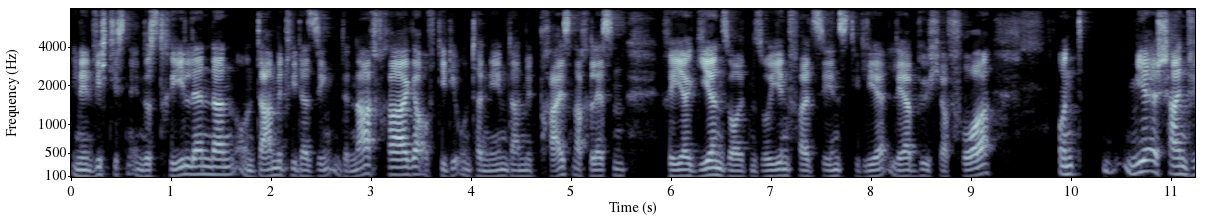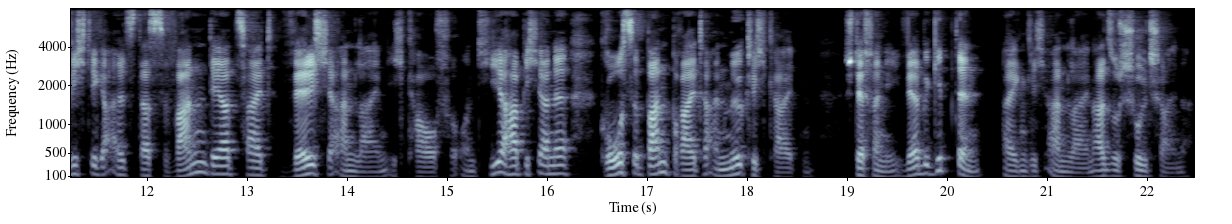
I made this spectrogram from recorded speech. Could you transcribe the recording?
in den wichtigsten Industrieländern und damit wieder sinkende Nachfrage, auf die die Unternehmen dann mit Preisnachlässen reagieren sollten. So jedenfalls sehen es die Lehr Lehrbücher vor. Und mir erscheint wichtiger als das Wann derzeit, welche Anleihen ich kaufe. Und hier habe ich ja eine große Bandbreite an Möglichkeiten. Stefanie, wer begibt denn eigentlich Anleihen, also Schuldscheine?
